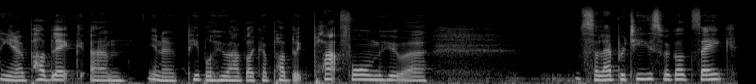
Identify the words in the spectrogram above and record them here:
you know public um you know people who have like a public platform who are celebrities for god's sake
